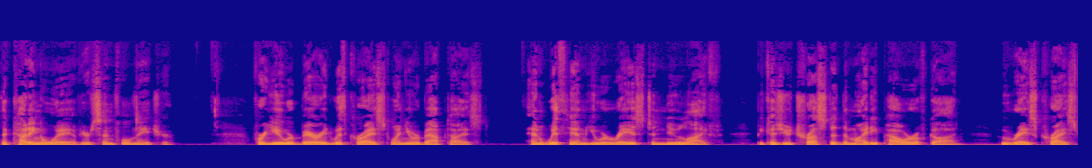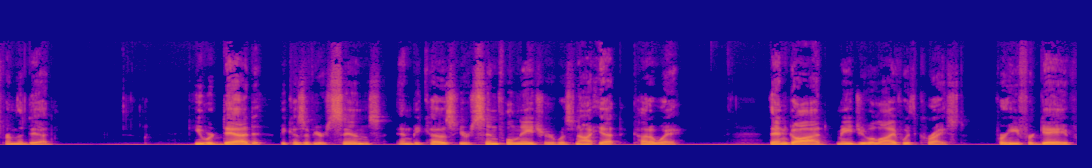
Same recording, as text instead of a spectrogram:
the cutting away of your sinful nature. For you were buried with Christ when you were baptized, and with him you were raised to new life because you trusted the mighty power of God who raised Christ from the dead. You were dead because of your sins and because your sinful nature was not yet cut away. Then God made you alive with Christ, for he forgave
